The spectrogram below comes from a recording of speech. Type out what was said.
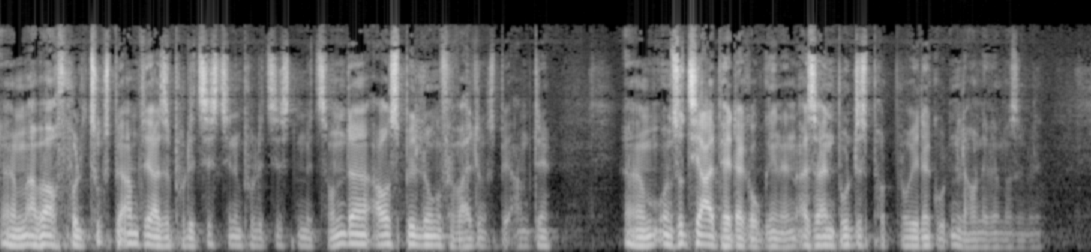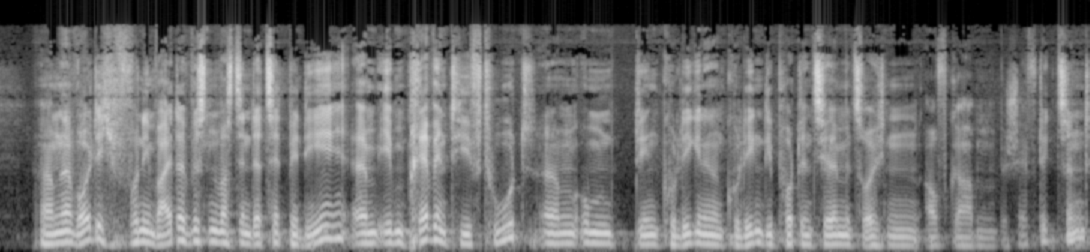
ähm, aber auch Vollzugsbeamte, also Polizistinnen und Polizisten mit Sonderausbildung, Verwaltungsbeamte ähm, und Sozialpädagoginnen, also ein buntes Potpourri der guten Laune, wenn man so will. Ähm, dann wollte ich von ihm weiter wissen, was denn der ZPD ähm, eben präventiv tut, ähm, um den Kolleginnen und Kollegen, die potenziell mit solchen Aufgaben beschäftigt sind,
